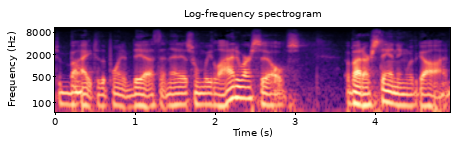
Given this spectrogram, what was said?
to bite to the point of death, and that is when we lie to ourselves about our standing with God.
